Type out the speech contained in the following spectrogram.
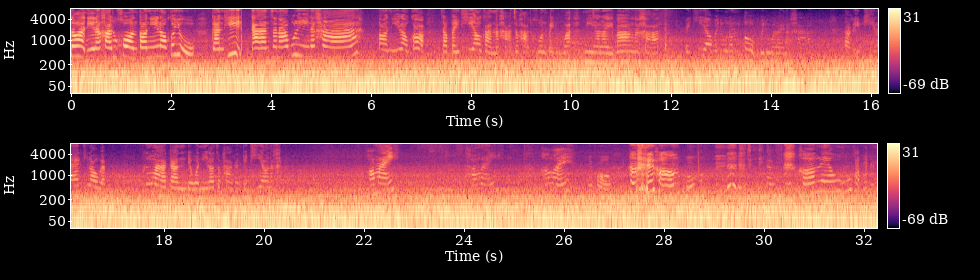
สวัสดีนะคะทุกคนตอนนี้เราก็อยู่กันที่กาญจนบุรีนะคะ ตอนนี้เราก็จะไปเที่ยวกันนะคะ จะพาทุกคนไปดูว่ามีอะไรบ้างนะคะ ไปเที่ยวไปดูน้ำตกไปดูอะไรนะคะจาก EP แรกที่เราแบบเพิ่งมากัน เดี๋ยววันนี้เราจะพากันไปเที่ยวนะคะพร้อมไหมพร้อมไหมพร้อมไหมไม่พอทำไมไม่พร้อมโอ้ พร้อมแล้วขับรถ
